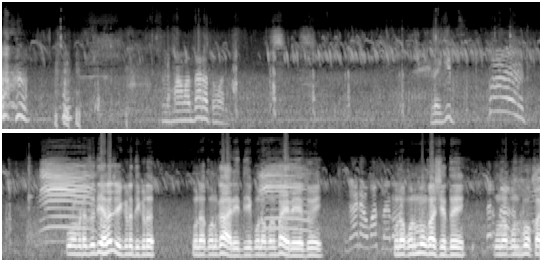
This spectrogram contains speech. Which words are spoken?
मामा दारा तुम्हाला. लगेच. कोंबड्याचं ना इकडं तिकडं. कुणा कोण गार येते कुणा कोण बाहेर येतोय. गाड्या बसलाय कुणा कोण मुंगाश येतोय कुणा कोण बोका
